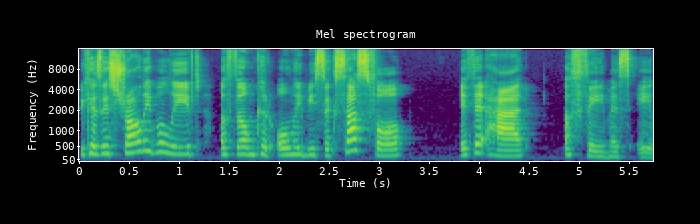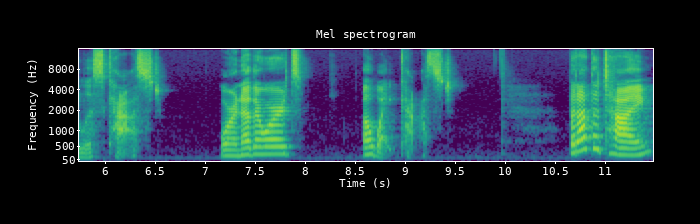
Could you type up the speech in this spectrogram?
because they strongly believed a film could only be successful if it had a famous A list cast. Or, in other words, a white cast. But at the time,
